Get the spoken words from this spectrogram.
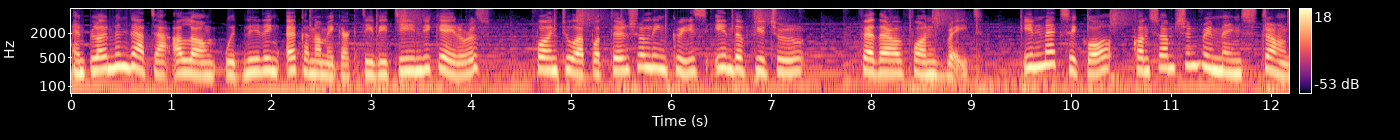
Employment data, along with leading economic activity indicators, point to a potential increase in the future federal fund rate. In Mexico, consumption remains strong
